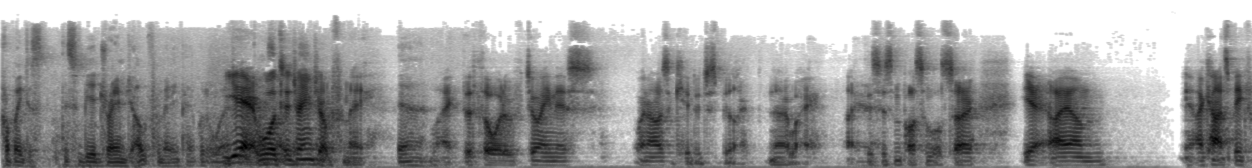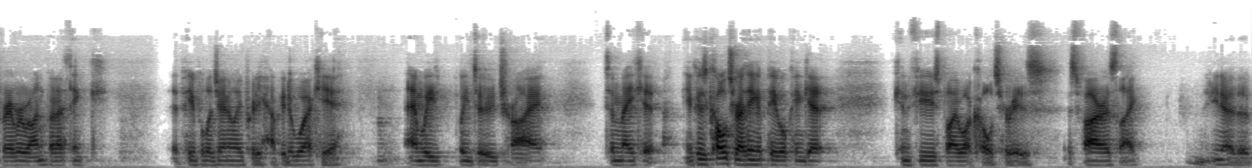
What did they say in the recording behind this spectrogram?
probably just this would be a dream job for many people to work. Yeah, well, it's a dream job for me. Yeah, like the thought of doing this when I was a kid would just be like, no way, like this isn't possible. So, yeah, I um, yeah, I can't speak for everyone, but I think that people are generally pretty happy to work here, and we we do try to make it because culture. I think if people can get confused by what culture is, as far as like you know the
